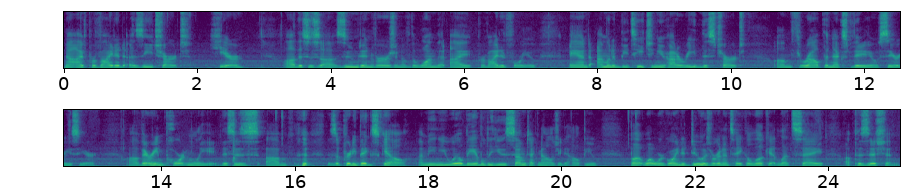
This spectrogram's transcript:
Now, I've provided a z-chart here. Uh, this is a zoomed in version of the one that I provided for you, and I'm going to be teaching you how to read this chart um, throughout the next video series here. Uh, very importantly, this is um, this is a pretty big skill. I mean, you will be able to use some technology to help you, but what we're going to do is we're going to take a look at, let's say, a position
